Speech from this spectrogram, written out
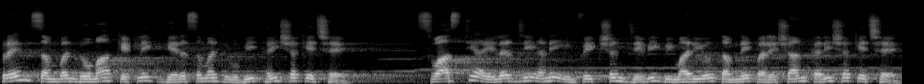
પ્રેમ સંબંધોમાં કેટલીક ગેરસમજ ઊભી થઈ શકે છે. સ્વાસ્થ્ય એલર્જી અને ઇન્ફેક્શન જેવી બીમારીઓ તમને પરેશાન કરી શકે છે.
